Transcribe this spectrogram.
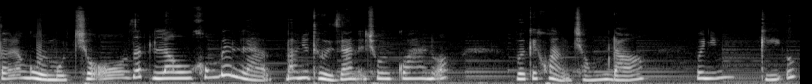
tớ đã ngồi một chỗ rất lâu, không biết là bao nhiêu thời gian đã trôi qua nữa. Với cái khoảng trống đó, với những ký ức,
